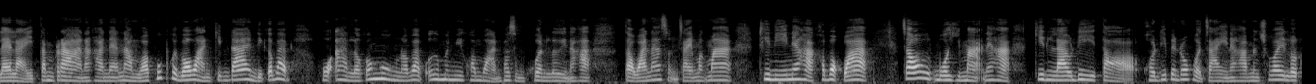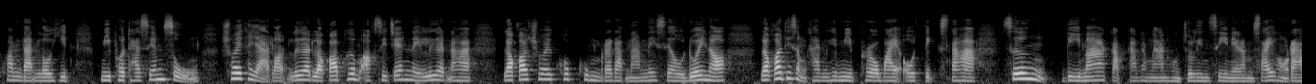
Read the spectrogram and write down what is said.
หลาย ๆตำรานะคะ แนะนำว่าผู้ป่วยเบาหวานกินได้ดีก็แบบโหอ่านแล้วก็งงเนาะแบบเออมันมีความหวานพอสมควรเลยนะคะ แต่ว่าน่าสนใจมากๆ ทีนี้เนี่ยค่ะเขาบอกว่าเจ้าบัวหิมะเนี่ยค่ะกินแล้วดีต่อคนที่เป็นโรคหัวใจนะคะ มันช่วยลดความดันโลหิต มีโพแทสเซียมสูง ช่วยขยายหลอดเลือด แล้วก็เพิ่มออกซิเจนในเลือดนะคะ แล้วก็ช่วยควบคุมระดับน้ำในเซลล์ด้วยเนาะแล้วก็ที่สำคัญคือมีโปรไบโอติกส์นะคะ ซึ่งดีมากกับการทำงานของจุลินทรีย์ในลำไส้ของเรา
